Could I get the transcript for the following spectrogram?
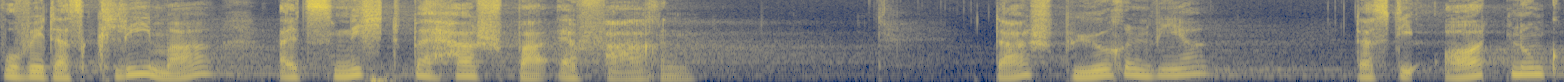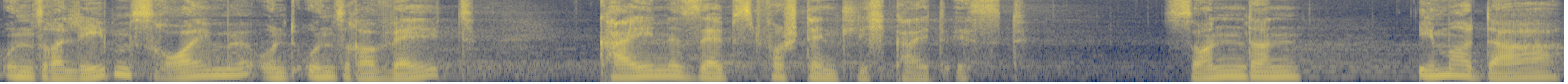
wo wir das Klima als nicht beherrschbar erfahren, da spüren wir, dass die Ordnung unserer Lebensräume und unserer Welt keine Selbstverständlichkeit ist, sondern immer da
